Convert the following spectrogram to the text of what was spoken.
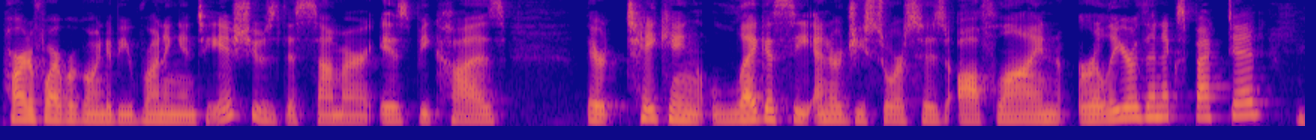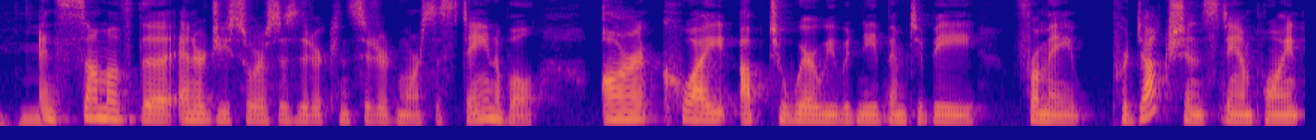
part of why we're going to be running into issues this summer is because they're taking legacy energy sources offline earlier than expected. Mm-hmm. And some of the energy sources that are considered more sustainable aren't quite up to where we would need them to be from a production standpoint.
